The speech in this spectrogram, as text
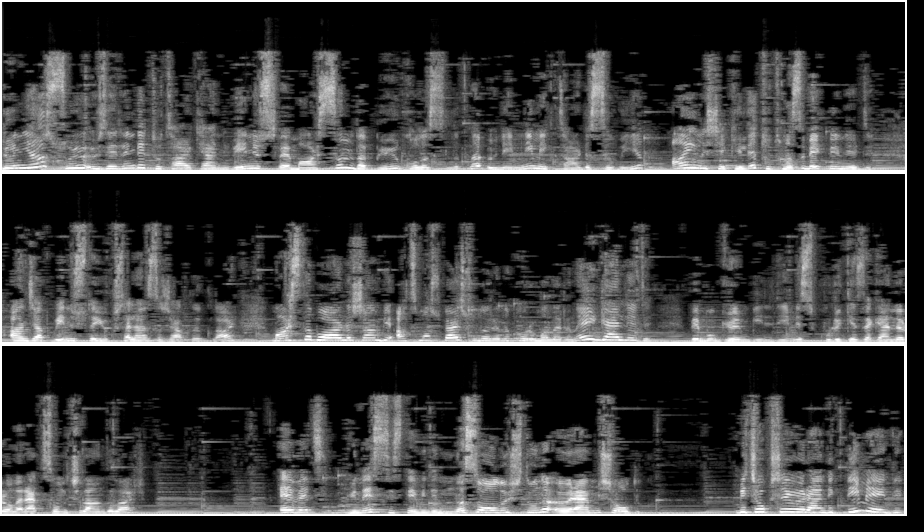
Dünya suyu üzerinde tutarken Venüs ve Mars'ın da büyük olasılıkla önemli miktarda sıvıyı aynı şekilde tutması beklenirdi. Ancak Venüs'te yükselen sıcaklıklar Mars'ta buharlaşan bir atmosfer sularını korumalarını engelledi ve bugün bildiğimiz kuru gezegenler olarak sonuçlandılar. Evet, güneş sisteminin nasıl oluştuğunu öğrenmiş olduk. Birçok şey öğrendik değil mi Edi?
